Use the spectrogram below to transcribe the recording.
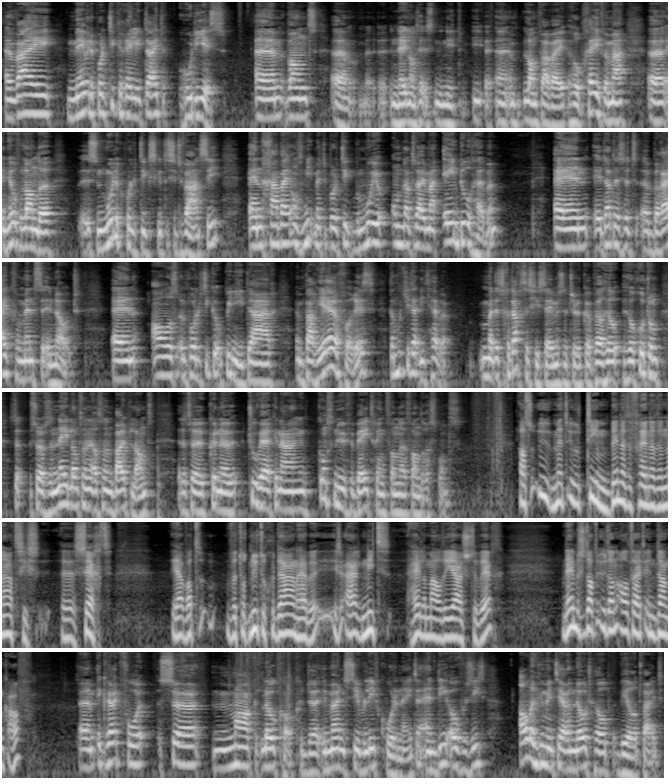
En wij nemen de politieke realiteit hoe die is. Um, want um, Nederland is niet een land waar wij hulp geven, maar in heel veel landen is het een moeilijke politieke situatie. En gaan wij ons niet met de politiek bemoeien omdat wij maar één doel hebben. En dat is het bereiken van mensen in nood. En als een politieke opinie daar een barrière voor is, dan moet je dat niet hebben. Maar dit gedachtesysteem is natuurlijk wel heel, heel goed om, zoals in Nederland en als in het buitenland, dat we kunnen toewerken naar een continue verbetering van de, van de respons. Als u met uw team binnen de Verenigde Naties uh, zegt: ja, wat we tot nu toe gedaan hebben, is eigenlijk niet helemaal de juiste weg. Nemen ze dat u dan altijd in dank af? Um, ik werk voor Sir Mark Lowcock, de Emergency Relief Coordinator, en die overziet alle humanitaire noodhulp wereldwijd.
